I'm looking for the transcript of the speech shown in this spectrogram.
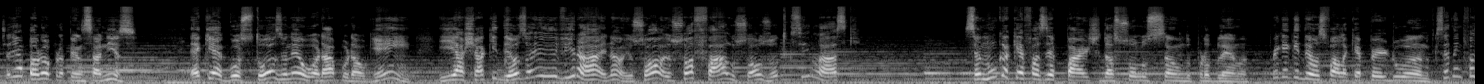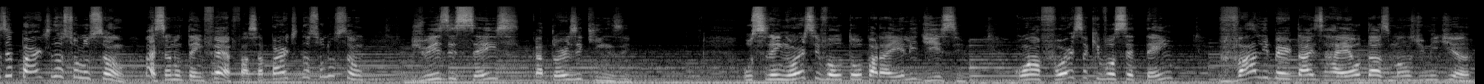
Você já parou para pensar nisso? É que é gostoso, né, orar por alguém e achar que Deus vai virar. Não, eu só, eu só falo, só os outros que se lasquem. Você nunca quer fazer parte da solução do problema. Por que, que Deus fala que é perdoando? Porque você tem que fazer parte da solução. Mas você não tem fé? Faça parte da solução. Juízes 6, 14 e 15. O Senhor se voltou para ele e disse: Com a força que você tem, vá libertar Israel das mãos de Midian.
